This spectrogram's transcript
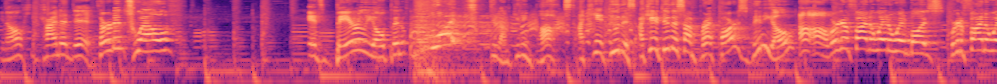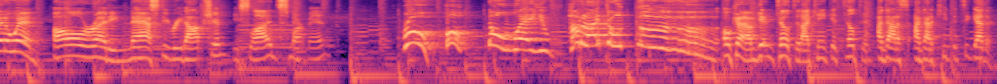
You know, he kind of did. Third and 12. It's barely open. What? Dude, I'm getting boxed. I can't do this. I can't do this on Brett Favre's video. Uh-uh. We're going to find a way to win, boys. We're going to find a way to win. Alrighty. Nasty read option. He slides. Smart man. Oh! No way, you. How did I do? Ugh. Okay, I'm getting tilted. I can't get tilted. I gotta. I gotta keep it together.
